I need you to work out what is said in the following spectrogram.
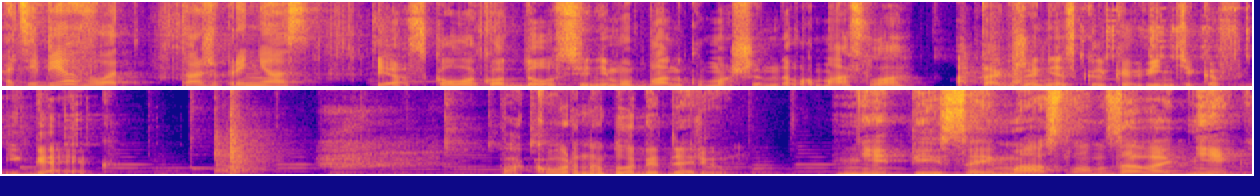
А тебе вот, тоже принес. И осколок отдал синему банку машинного масла, а также несколько винтиков и гаек. Покорно благодарю. Не писай маслом, заводник.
